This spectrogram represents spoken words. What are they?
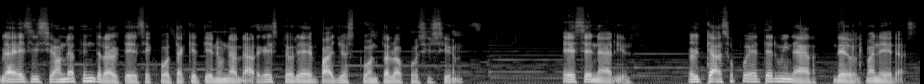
La decisión la tendrá el TSJ que tiene una larga historia de fallos contra la oposición. Escenarios. El caso puede terminar de dos maneras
